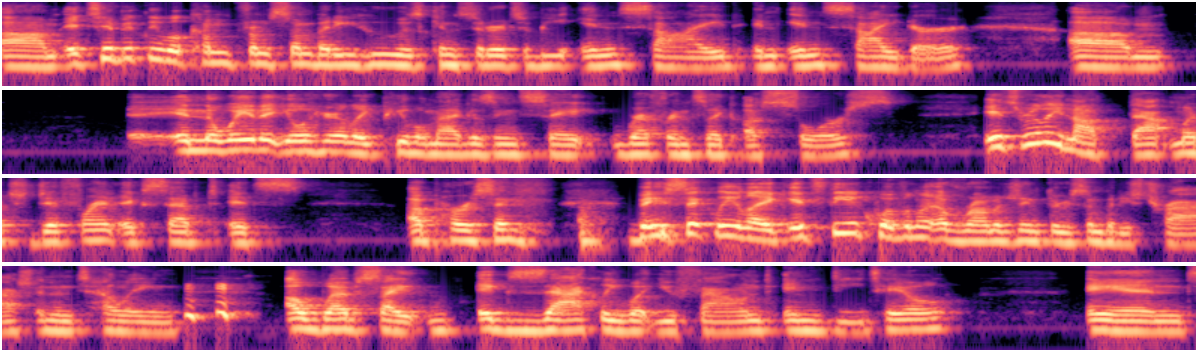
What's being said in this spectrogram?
um, it typically will come from somebody who is considered to be inside an insider. Um, in the way that you'll hear like People magazine say reference like a source. It's really not that much different, except it's a person basically like it's the equivalent of rummaging through somebody's trash and then telling a website exactly what you found in detail. And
